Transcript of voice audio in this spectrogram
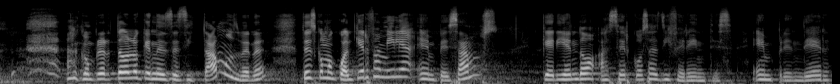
a comprar todo lo que necesitamos, ¿verdad? Entonces, como cualquier familia, empezamos queriendo hacer cosas diferentes, emprender.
